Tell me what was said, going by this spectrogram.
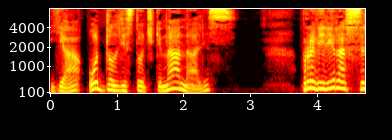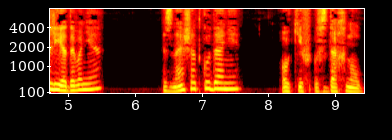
Я отдал листочки на анализ, провели расследование. Знаешь, откуда они? Окиф вздохнул.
